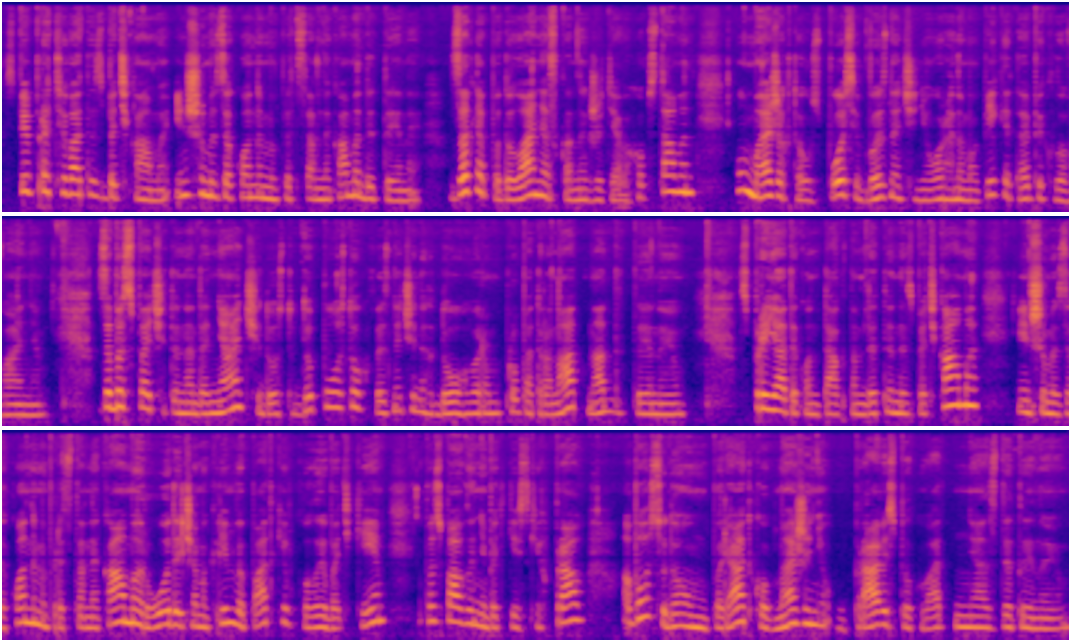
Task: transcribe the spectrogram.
співпрацювати з батьками, іншими законними представниками дитини задля подолання складних життєвих обставин у межах та у спосіб, визначені органом опіки та піклування, забезпечити надання чи доступ до послуг, визначених договором про патронат над дитиною, сприяти контактам дитини з батьками іншими законними представниками, родичами, крім випадків, коли батьки позбавлені батьківських прав або в судовому порядку обмежені у праві спілкування з дитиною.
